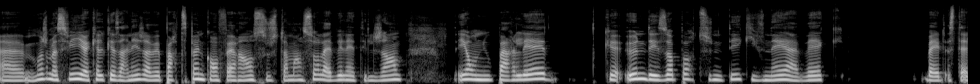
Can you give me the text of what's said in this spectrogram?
Euh, moi, je me souviens, il y a quelques années, j'avais participé à une conférence justement sur la ville intelligente et on nous parlait qu'une des opportunités qui venait avec ben, c'était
